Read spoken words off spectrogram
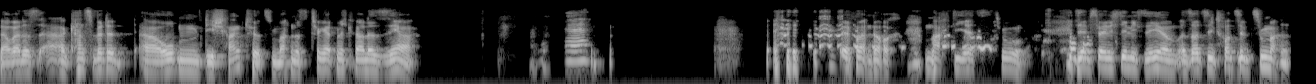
Laura, das, äh, kannst du bitte äh, oben die Schranktür zu machen? Das triggert mich gerade sehr. Hä? Immer noch. Mach die jetzt zu. Selbst wenn ich die nicht sehe, sollst du sie trotzdem zumachen.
